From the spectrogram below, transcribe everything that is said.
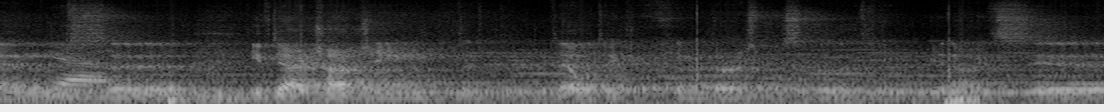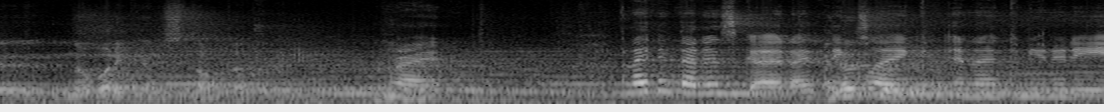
And Yeah. uh, if they are charging, th- they will take the responsibility. You know, it's uh, nobody can stop that really. Right. And I think that is good. I think that's good, like yeah. in a community,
